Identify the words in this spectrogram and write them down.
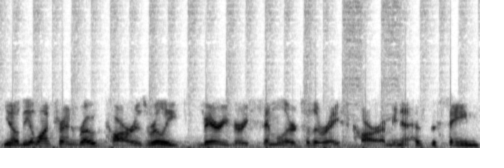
you know, the Elantra and road car is really very very similar to the race car. I mean, it has the same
